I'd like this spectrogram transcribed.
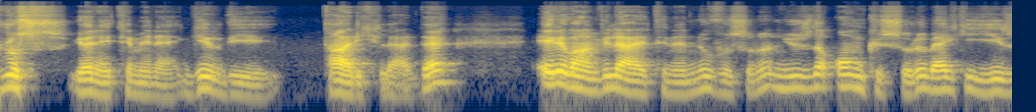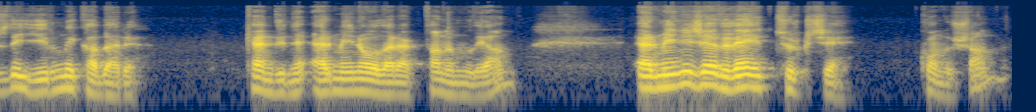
Rus yönetimine girdiği tarihlerde Erivan vilayetinin nüfusunun yüzde on küsuru belki yüzde yirmi kadarı kendini Ermeni olarak tanımlayan Ermenice ve Türkçe konuşan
